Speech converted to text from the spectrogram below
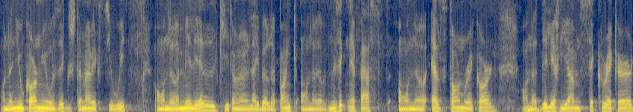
On a Newcore Music, justement, avec Stewie. On a Millil, qui est un label de punk. On a Musique Néfaste. On a Hellstorm Record. On a Delirium, Sick Record,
